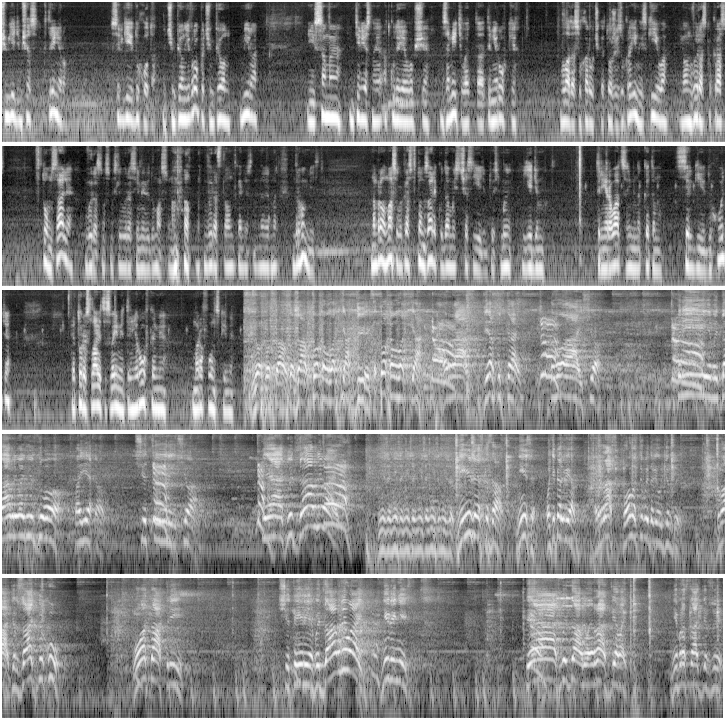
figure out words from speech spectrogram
общем, едем сейчас к тренеру Сергею Духота. Чемпион Европы, чемпион мира. И самое интересное, откуда я вообще заметил, это тренировки Влада Сухоручка, тоже из Украины, из Киева. И он вырос как раз в том зале, вырос, ну, в смысле вырос, я имею в виду массу набрал. Вырос-то он, конечно, наверное, в другом месте. Набрал массу как раз в том зале, куда мы сейчас едем. То есть мы едем тренироваться именно к этому Сергею Духоте, который славится своими тренировками марафонскими. Мертво стал, зажал, только в локтях двигается, только в локтях. Раз, вверх пускай. Два, еще. Три, выдавливай внизу. Поехал. Четыре еще. Пять, выдавливай. Ниже, ниже, ниже, ниже, ниже, ниже. Ниже, я сказал. Ниже. Вот теперь вверх. Раз, полностью выдавил, держи. Два, держать вверху. Вот так, три. Четыре, выдавливай, не ленись. Пять, выдавливай, раз, делай. Не бросать, держи.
